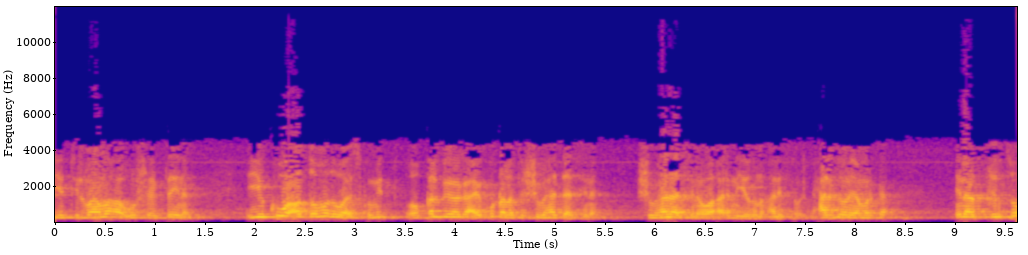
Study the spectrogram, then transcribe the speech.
iyo tilmaamaha uu sheegtayna iyo kuwa addoommada waa isku mid oo qalbigaaga ay ku dhalato shubhadaasina shubhadaasina waa arrin iyaduna halisa wey maxaa la doonaya marka? Inaad qirto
